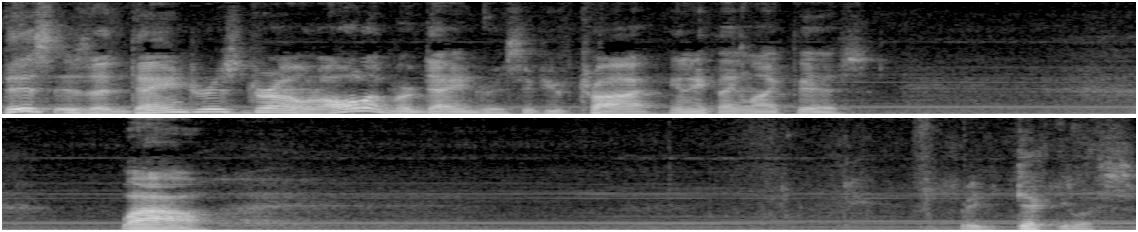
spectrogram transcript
This is a dangerous drone. All of them are dangerous if you try anything like this. Wow. Ridiculous.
